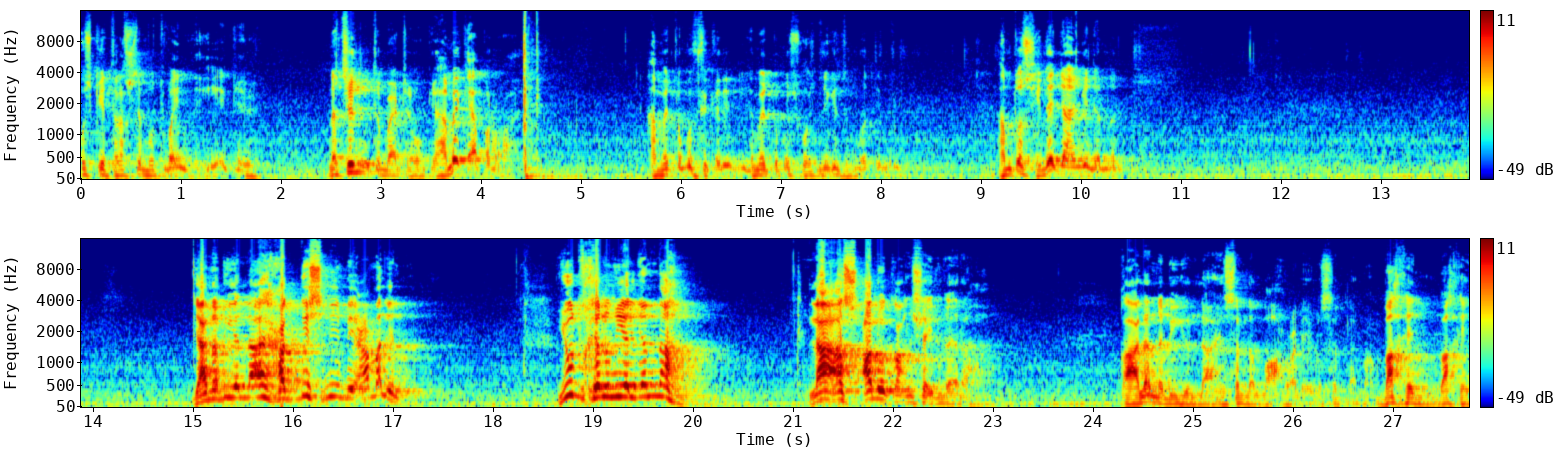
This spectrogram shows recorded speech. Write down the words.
اس کی طرف سے مطمئن نہیں ہے کہ نچنت بیٹھے ہو کہ ہمیں کیا پرواہ ہے۔ ہمیں تو کوئی فکر ہی نہیں، ہمیں تو کوئی سوچنے کی ضرورت ہی نہیں۔ ہم تو سیدھے جائیں گے جنت یا نبی اللہ، حدثنی بعمل۔ یدخلنی الجنہ۔ لا اسألو عن شیء غیرہ قال نبی اللہ صلی اللہ علیہ وسلم، بخن بخن.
